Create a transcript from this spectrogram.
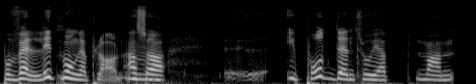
på väldigt många plan. Mm. Alltså, eh, i podden tror jag att man,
